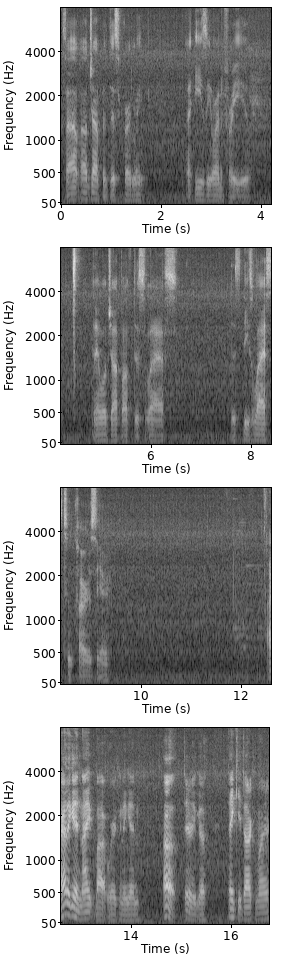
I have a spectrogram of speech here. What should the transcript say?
So I'll, I'll drop a Discord link. An easy one for you. And then we'll drop off this last this these last two cars here. I gotta get Nightbot working again. Oh, there you go. Thank you, Darkmeyer.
